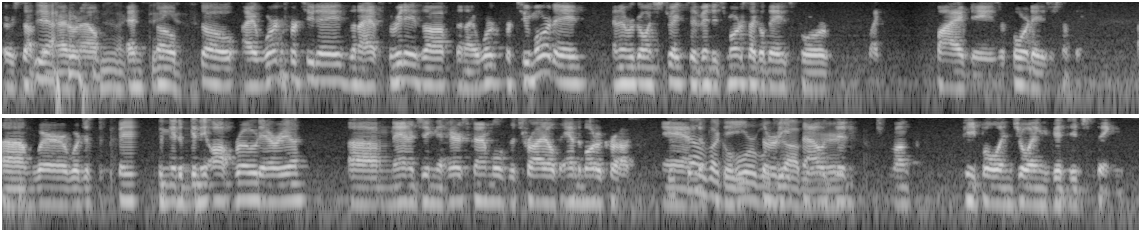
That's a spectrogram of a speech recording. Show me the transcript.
or something. Yeah. I don't know. Like, and so it." so I worked for two days, then I have three days off, then I work for two more days, and then we're going straight to Vintage Motorcycle Days for like five days or four days or something, um, where we're just basically going to be in the off-road area, um, managing the hare scrambles, the trials, and the motocross. And This sounds like a horrible job 30,000 drunk people enjoying vintage things.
